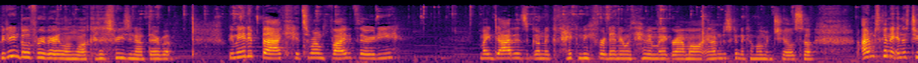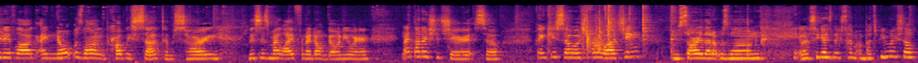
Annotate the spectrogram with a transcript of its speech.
We didn't go for a very long walk because it's freezing out there, but we made it back. It's around 5.30. My dad is gonna take me for dinner with him and my grandma, and I'm just gonna come home and chill. So I'm just gonna end this two-day vlog. I know it was long, it probably sucked. I'm sorry. This is my life when I don't go anywhere, and I thought I should share it. So thank you so much for watching. I'm sorry that it was long, and I'll see you guys next time. I'm about to be myself.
